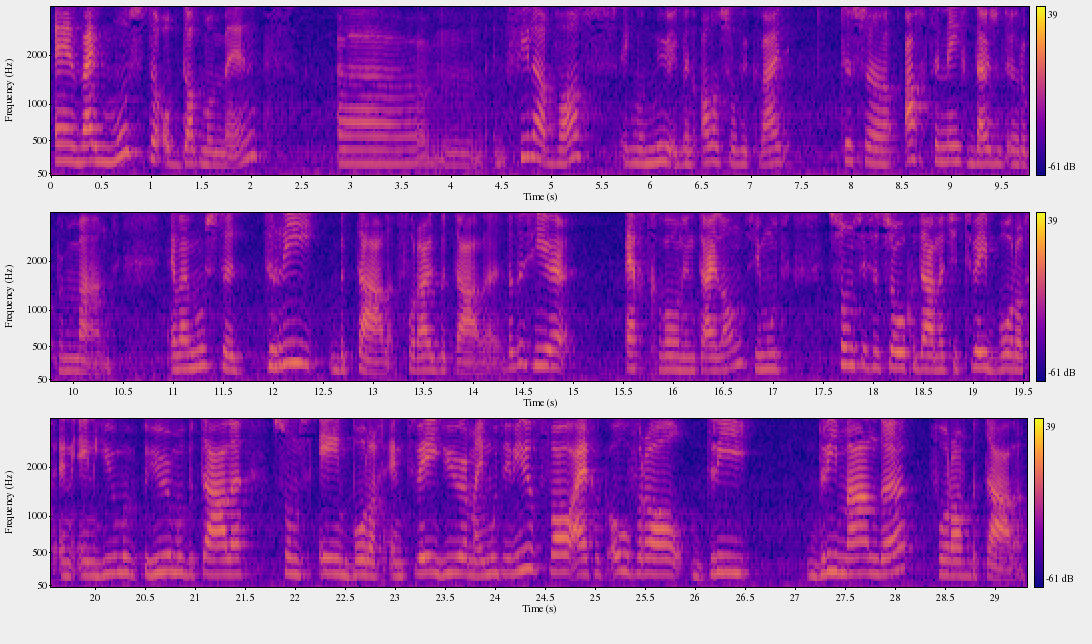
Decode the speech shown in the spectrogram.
En wij moesten op dat moment. Um, de villa was, ik moet nu, ik ben alles zo weer kwijt, tussen 8 en 9000 euro per maand. En wij moesten drie betalen, vooruit betalen. Dat is hier echt gewoon in Thailand. Je moet Soms is het zo gedaan dat je twee borg en één huur, moet betalen. Soms één borg en twee huur. Maar je moet in ieder geval eigenlijk overal drie, drie maanden vooraf betalen.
